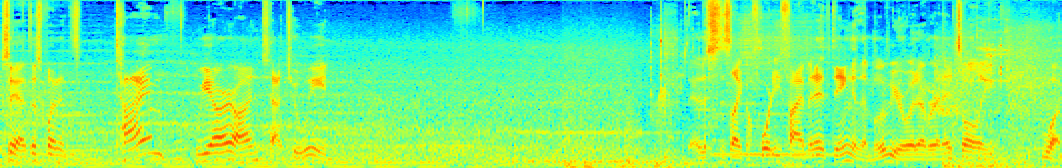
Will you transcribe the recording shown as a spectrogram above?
So yeah, at this point in time, we are on Tatooine. This is like a 45 minute thing in the movie or whatever, and it's only, what,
